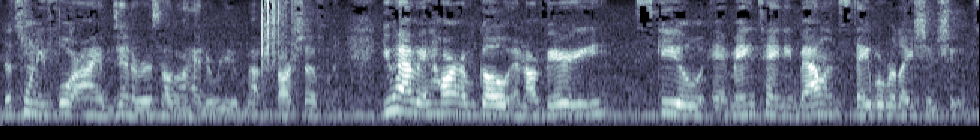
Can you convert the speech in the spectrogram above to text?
the 24, I am generous. Hold on, I had to read about start shuffling. You have a heart of gold and are very skilled at maintaining balanced, stable relationships.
